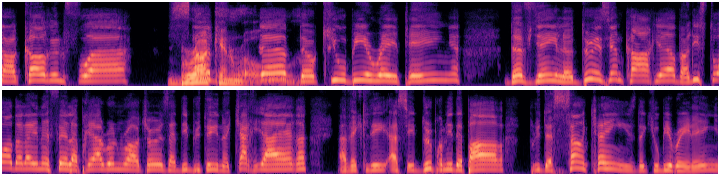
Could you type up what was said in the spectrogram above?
Encore une fois. Brock and roll. 117 de QB rating devient le deuxième carrière dans l'histoire de la NFL après Aaron Rodgers a débuté une carrière avec les, à ses deux premiers départs, plus de 115 de QB rating.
